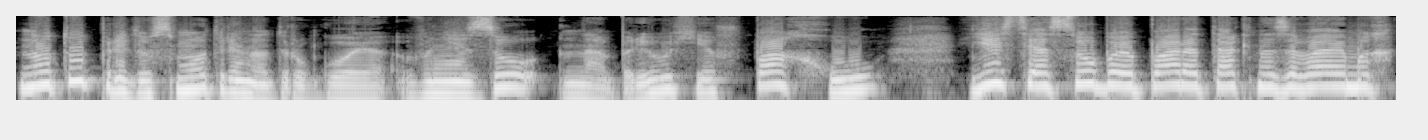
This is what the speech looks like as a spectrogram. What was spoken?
Но тут предусмотрено другое. Внизу, на брюхе, в паху, есть особая пара так называемых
